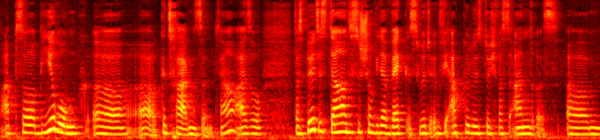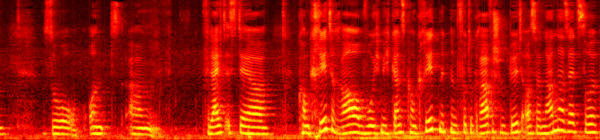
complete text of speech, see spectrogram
Absorbierung äh, äh, getragen sind. Ja? Also das Bild ist da und es ist schon wieder weg. Es wird irgendwie abgelöst durch was anderes. Ähm, so und ähm, vielleicht ist der konkrete Raum, wo ich mich ganz konkret mit einem fotografischen Bild auseinandersetze,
